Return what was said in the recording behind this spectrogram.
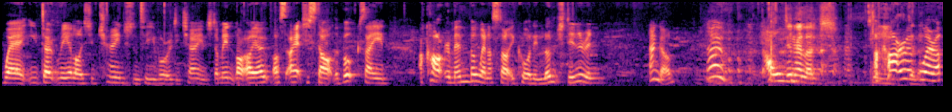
where you don't realise you've changed until you've already changed. I mean, like I, I actually start the book saying, I can't remember when I started calling lunch dinner and hang on, no, oh, Dinner, lunch. I can't remember dinner. where I,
